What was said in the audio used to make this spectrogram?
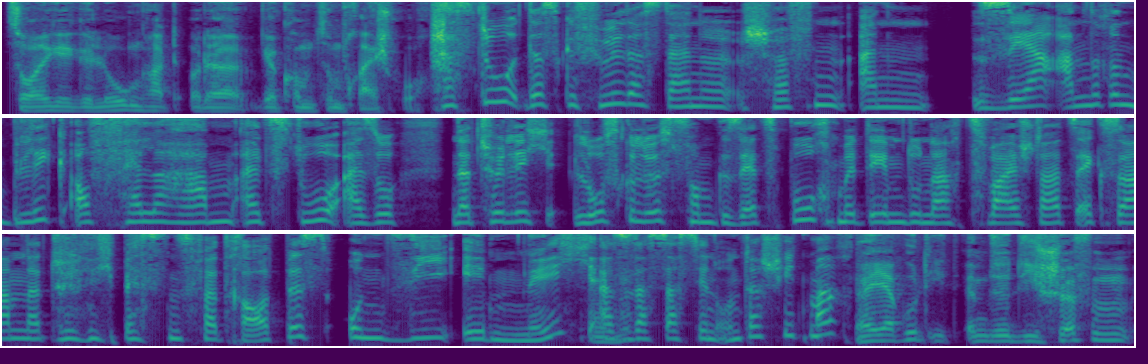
Zeuge gelogen hat oder wir kommen zum Freispruch. Hast du das Gefühl, dass deine Schöffen einen sehr anderen Blick auf Fälle haben als du. Also natürlich losgelöst vom Gesetzbuch, mit dem du nach zwei Staatsexamen natürlich bestens vertraut bist und sie eben nicht. Also mhm. dass das den Unterschied macht? Naja gut, also die Schöffen,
